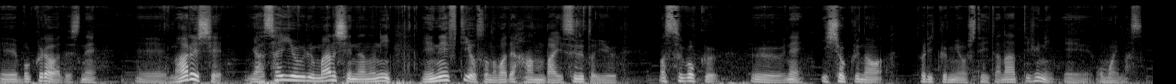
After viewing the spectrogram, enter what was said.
えー、僕らはですね、えー、マルシェ、野菜を売るマルシェなのに NFT をその場で販売するという、まあ、すごくね、異色の取り組みをしていたなというふうに、えー、思います。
